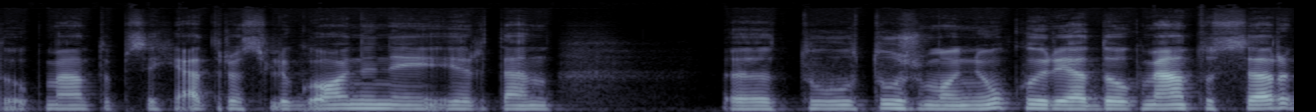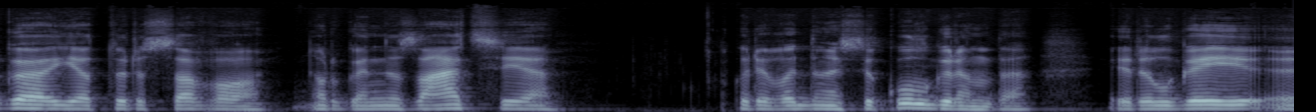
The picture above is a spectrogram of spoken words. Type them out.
daug metų psichiatrijos ligoniniai ir ten e, tų, tų žmonių, kurie daug metų serga, jie turi savo organizaciją, kuri vadinasi Kulgrinda ir ilgai e,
